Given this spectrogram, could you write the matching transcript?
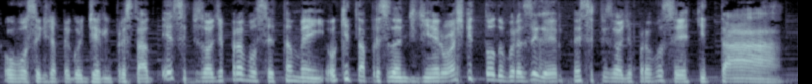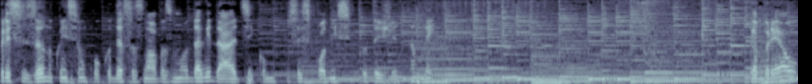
Ou você que já pegou dinheiro emprestado, esse episódio é para você também. Ou que está precisando de dinheiro, eu acho que todo brasileiro, esse episódio é para você que está precisando conhecer um pouco dessas novas modalidades e como vocês podem se proteger também. Gabriel,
